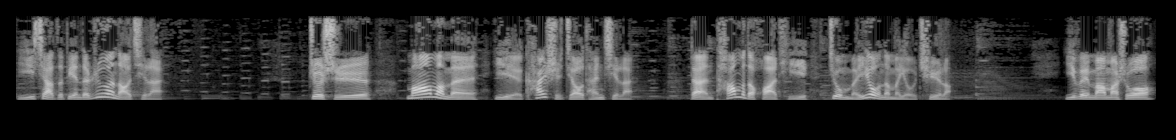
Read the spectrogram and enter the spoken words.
一下子变得热闹起来。这时，妈妈们也开始交谈起来，但他们的话题就没有那么有趣了。一位妈妈说：“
